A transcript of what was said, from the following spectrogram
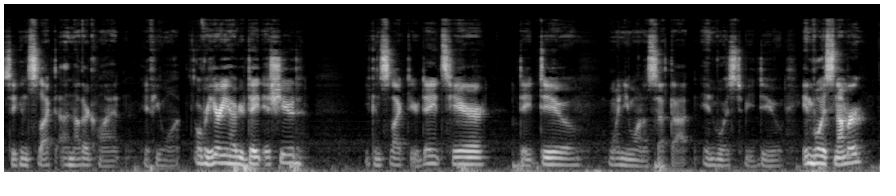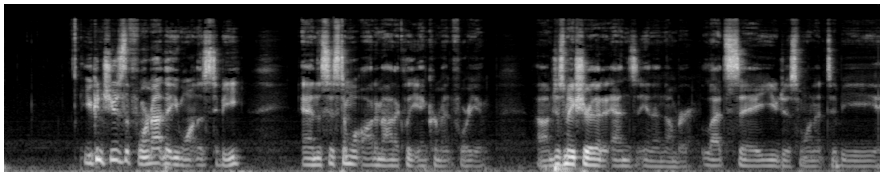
So you can select another client if you want. Over here you have your date issued. You can select your dates here, date due, when you want to set that invoice to be due. Invoice number. You can choose the format that you want this to be and the system will automatically increment for you. Um, just make sure that it ends in a number. Let's say you just want it to be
